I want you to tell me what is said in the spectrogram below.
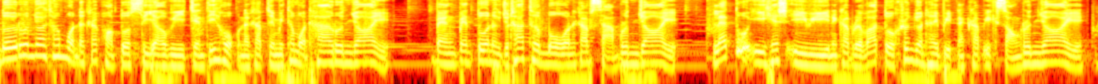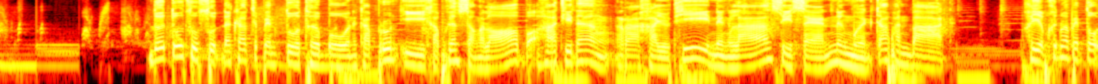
โดยรุ่นย่อยทั้งหมดนะครับของตัว CRV Gen ที่ 6 นะครับจะมีทั้งหมด 5 รุ่นย่อย แบ่งเป็นตัว 1.5 Turbo นะครับ 3 รุ่นย่อย และตัว EHEV นะครับหรือว่าตัวเครื่องยนต์ไฮบริดนะครับอีก 2 รุ่นย่อย โดยตัวถูกสุดนะครับจะเป็นตัวเทอร์โบนะครับรุ่น E ขับเคลื่อน 2 ล้อ เบาะ 5 ที่นั่ง ราคาอยู่ที่ 1 4 1 9 0 0 0 บาท ขยับขึ้นมาเป็นตัว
